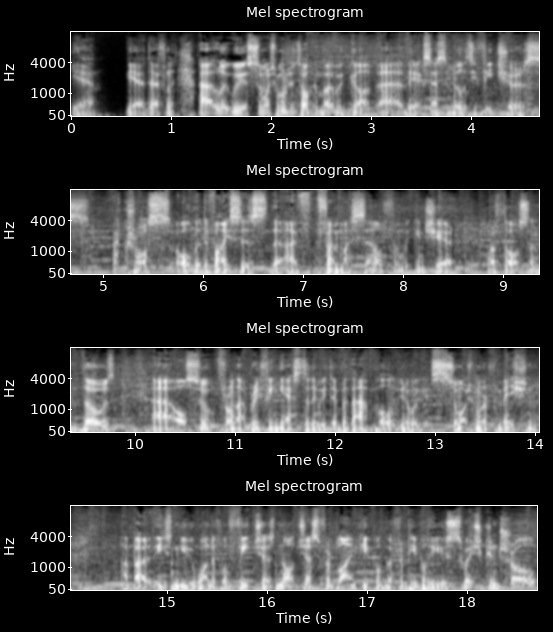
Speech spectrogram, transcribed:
Yeah, yeah, definitely. Uh, look, we've got so much more to talk about. We've got uh, the accessibility features across all the devices that I've found myself, and we can share our thoughts on those. Uh, also, from that briefing yesterday we did with Apple, you know, we get so much more information about these new wonderful features, not just for blind people, but for people who use switch control.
